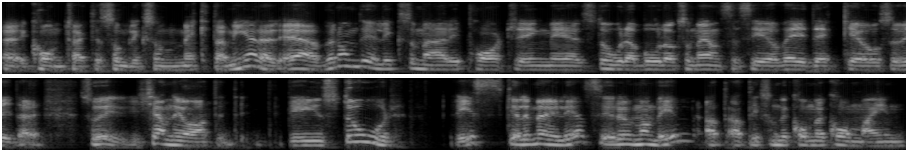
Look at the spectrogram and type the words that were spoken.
eh, kontrakter som liksom mäktar med det. Även om det liksom är i partring med stora bolag som NCC och Veidekke och så vidare. Så känner jag att det är en stor risk eller möjlighet, ser du hur man vill, att, att liksom det kommer komma in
